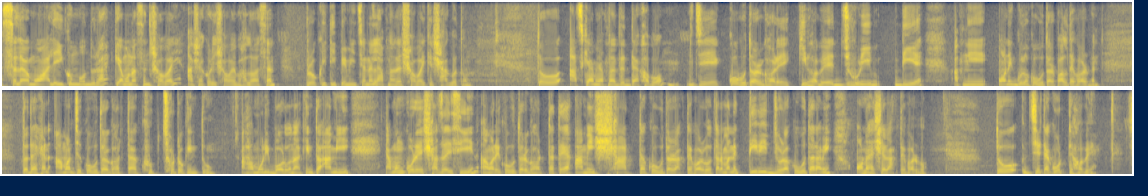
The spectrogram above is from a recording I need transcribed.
আসসালামু আলাইকুম বন্ধুরা, কেমন আছেন সবাই? আশা করি সবাই ভালো আছেন। প্রকৃতি প্রেমী চ্যানেলে আপনাদের সবাইকে স্বাগতম। তো আজকে আমি আপনাদের দেখাবো যে কবুতর ঘরে কীভাবে ঝুড়ি দিয়ে আপনি অনেকগুলো কবুতর পালতে পারবেন। তো দেখেন, আমার যে কবুতর ঘরটা খুব ছোট কিন্তু, আহামরি বড় না, কিন্তু আমি এমন করে সাজাইছি, আমার এই কবুতর ঘরটাতে আমি ষাটটা কবুতর রাখতে পারব, তার মানে তিরিশ জোড়া কবুতর আমি অনায়াসে রাখতে পারব। তো যেটা করতে হবে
